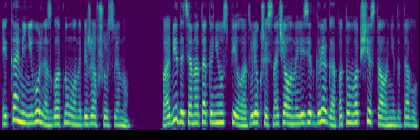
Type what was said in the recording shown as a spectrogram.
и Ками невольно сглотнула набежавшую слюну. Пообедать она так и не успела, отвлекшись сначала на визит Грега, а потом вообще стало не до того.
